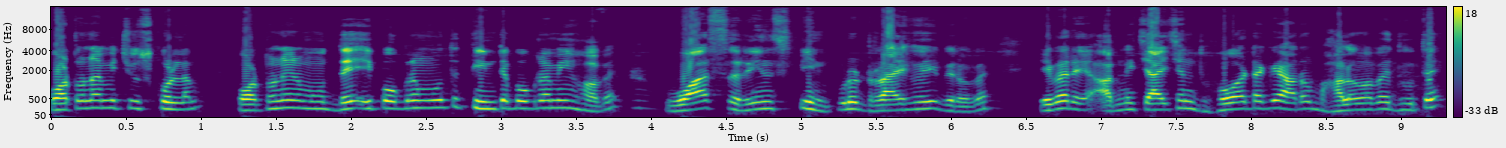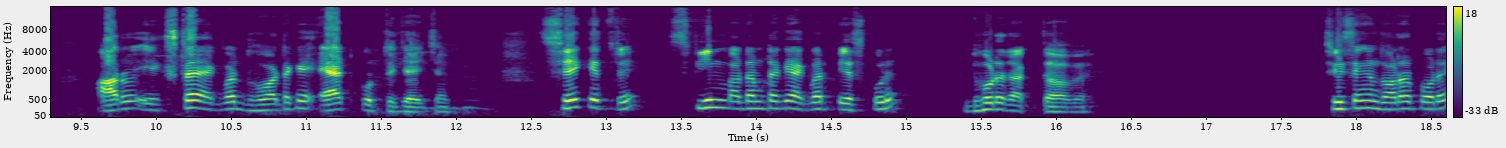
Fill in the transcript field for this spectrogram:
কটন আমি চুজ করলাম। কটনের মধ্যে এই প্রোগ্রামের মধ্যে তিনটে প্রোগ্রামই হবে। ওয়াশ রিন স্পিন পুরো ড্রাই হয়েই বেরোবে। এবারে আপনি চাইছেন ধোয়াটাকে আরও ভালোভাবে ধুতে, আরও এক্সট্রা একবার ধোয়াটাকে অ্যাড করতে চাইছেন। সেক্ষেত্রে স্পিন বাটনটাকে একবার প্রেস করে ধরে রাখতে হবে। থ্রি সেকেন্ড ধরার পরে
